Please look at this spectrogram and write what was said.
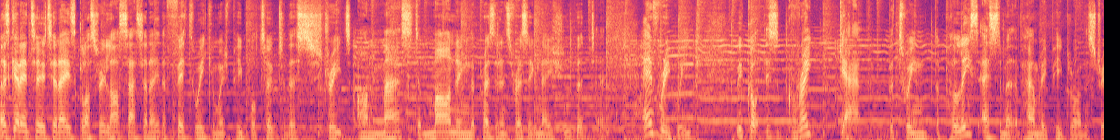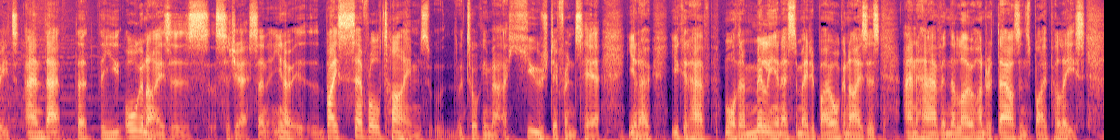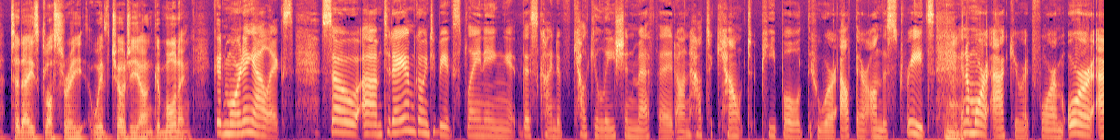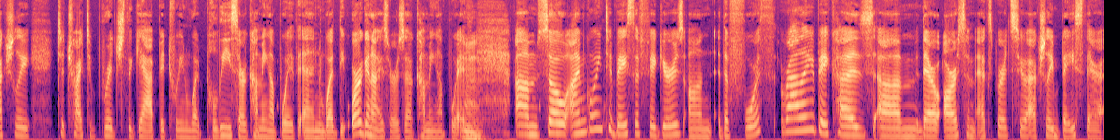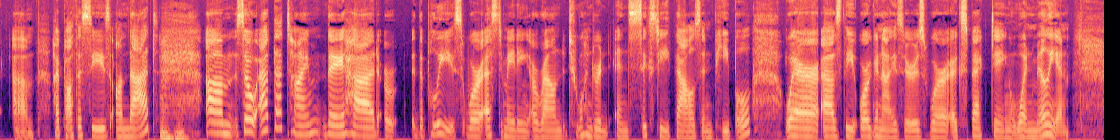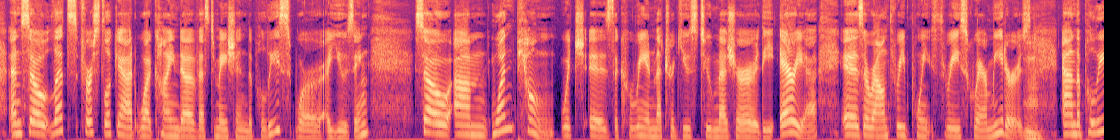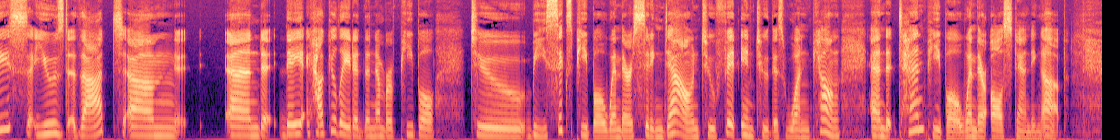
Let's get into today's glossary. Last Saturday, the fifth week in which people took to the streets en masse demanding the president's resignation. But uh, every week, we've got this great gap between the police estimate of how many people are on the streets and that that the organisers suggest. And you know, by several times, we're talking about a huge difference here. You know, you could have more than a million estimated by organisers and have in the low hundred thousands by police. Today's glossary with Cho Ji Young. Good morning. Good morning, Alex. So um, today I'm going to be explaining this kind of calculation method on how to count people who are out there on the streets mm. in a more accurate form or actually to try to bridge the gap between what police are coming up with and what the organizers are coming up with. Mm. Um, so I'm going to base the figures on the fourth rally because um, there are some experts who actually base their um, hypotheses on that. Mm-hmm. Um, so at that time, they had. Uh, the police were estimating around 260,000 people, whereas the organizers were expecting 1 million. And so let's first look at what kind of estimation the police were uh, using. So, um, one pyong, which is the Korean metric used to measure the area, is around 3.3 square meters. Mm. And the police used that um, and they calculated the number of people to be six people when they're sitting down to fit into this one pyong and 10 people when they're all standing up.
